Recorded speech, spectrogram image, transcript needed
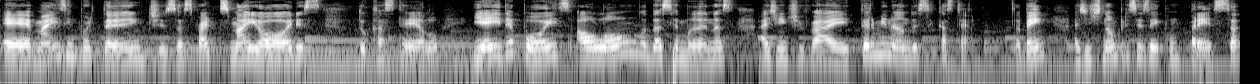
é, mais importantes, as partes maiores do castelo. E aí depois, ao longo das semanas, a gente vai terminando esse castelo, tá bem? A gente não precisa ir com pressa,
